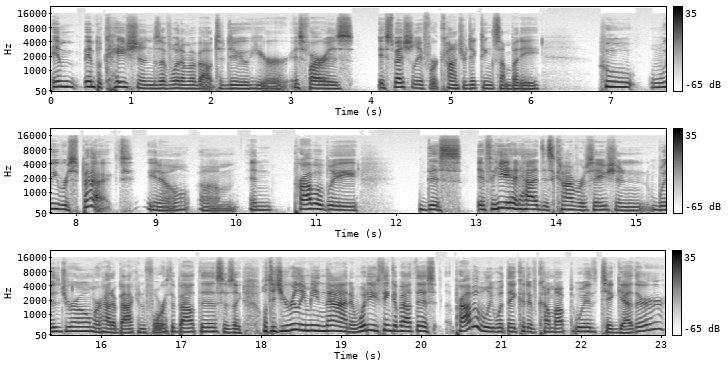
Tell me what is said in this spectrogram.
Im- implications of what i'm about to do here as far as especially if we're contradicting somebody who we respect, you know, um, and probably this. If he had had this conversation with Jerome or had a back and forth about this, it's like, well, did you really mean that? And what do you think about this? Probably what they could have come up with together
